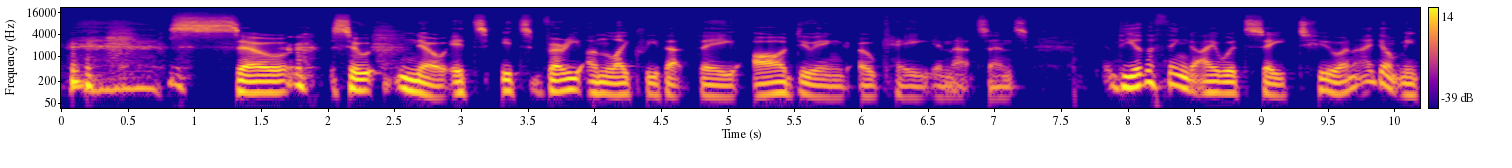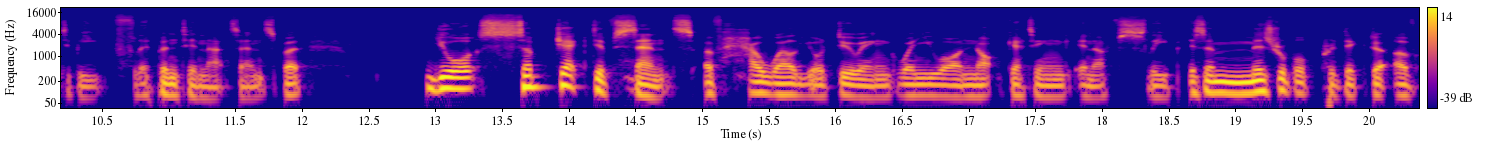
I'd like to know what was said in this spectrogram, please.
so so no, it's it's very unlikely that they are doing okay in that sense. The other thing I would say too, and I don't mean to be flippant in that sense, but your subjective sense of how well you're doing when you are not getting enough sleep is a miserable predictor of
